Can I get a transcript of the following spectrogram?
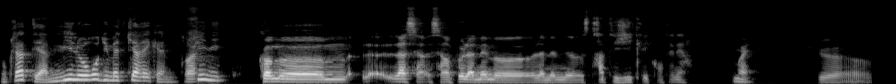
Donc là, tu es à 1000 euros du mètre carré quand même. Ouais. Fini. Comme euh, là, c'est un peu la même euh, la même stratégie que les containers. Ouais. Tu, euh, On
